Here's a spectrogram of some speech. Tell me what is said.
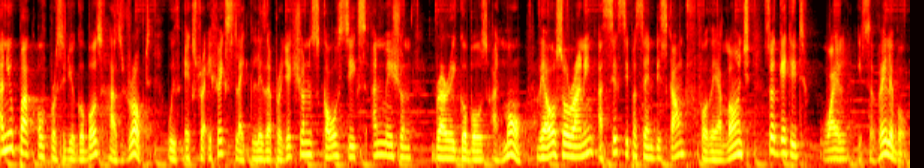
a new pack of Procedure Gobos has dropped with extra effects like laser projections, caustics, animation, blurry gobos and more. They are also running a 60% discount for their launch, so get it while it's available.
